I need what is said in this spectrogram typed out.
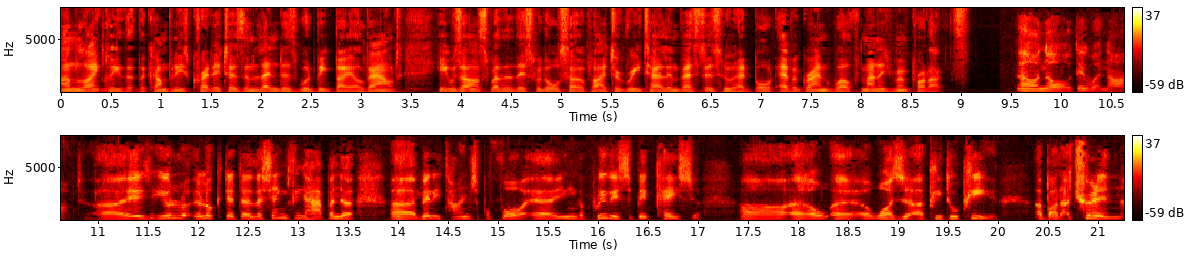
unlikely that the company's creditors and lenders would be bailed out. He was asked whether this would also apply to retail investors who had bought Evergrande wealth management products. No, no, they were not. Uh, you, you looked at the same thing happened uh, uh many times before. Uh, in the previous big case, uh, uh, uh was uh, P2P. About a trillion,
